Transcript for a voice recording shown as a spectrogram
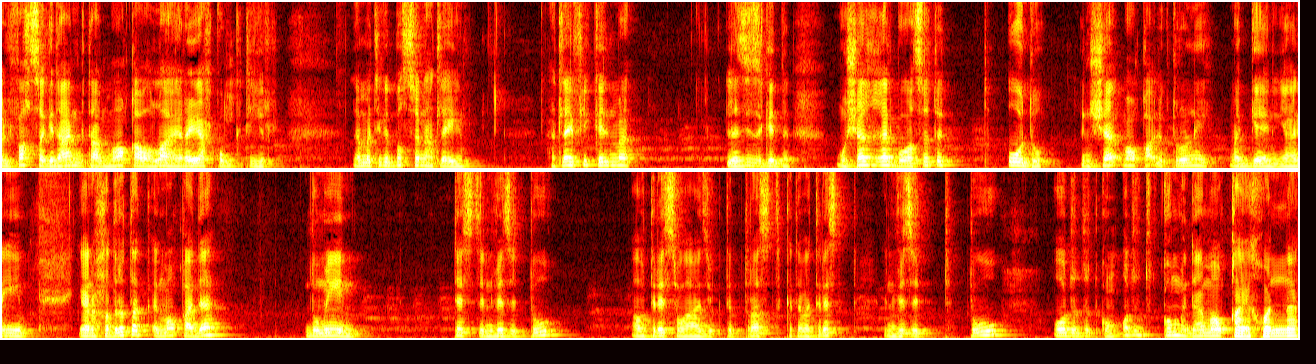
الفحص يا جدعان بتاع المواقع والله هيريحكم كتير. لما تيجي تبص هنا هتلاقيه هتلاقي فيه كلمة لذيذة جدا. مشغل بواسطة أودو إنشاء موقع إلكتروني مجاني. يعني إيه؟ يعني حضرتك الموقع ده domain تيست انفيزيت 2 أو تريس هو عايز يكتب trust كتبها تريست انفيزيت 2 Odoo dot com Odoo dot com ده موقع يا اخوانا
